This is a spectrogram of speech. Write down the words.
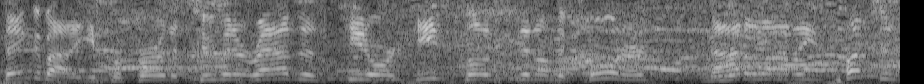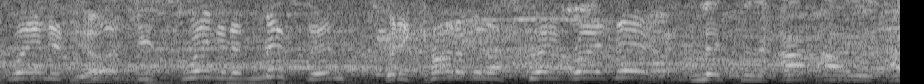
think about it. You prefer the two-minute rounds as Tito Ortiz closes in on the corner. Not a lot of these punches landed flush. He's swinging and missing, but he caught him with a straight right there. Listen, I, I, I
